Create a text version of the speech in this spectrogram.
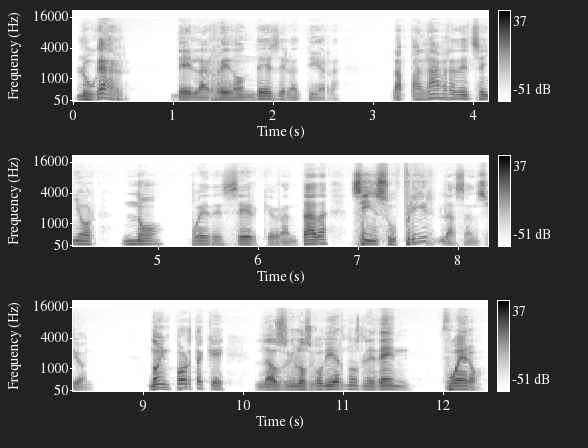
lugar de la redondez de la tierra. La palabra del Señor no puede ser quebrantada sin sufrir la sanción. No importa que los, gobiernos le den fuero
